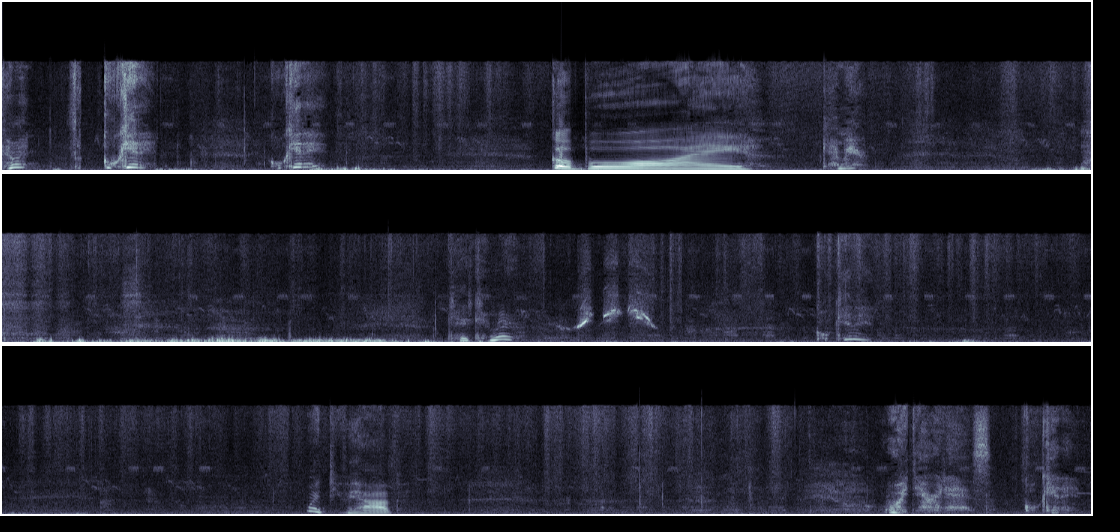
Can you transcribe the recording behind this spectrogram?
Come on. Look, go get it. Go get it. Good boy. Come here. Okay, come here. Go get it. What do you have? Oh, there it is. Go get it.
